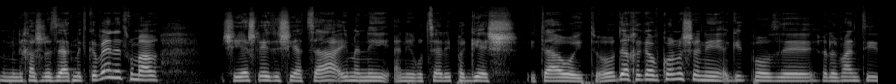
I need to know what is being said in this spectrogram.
מניחה שלזה את מתכוונת, כלומר, שיש לי איזושהי הצעה, האם אני, אני רוצה להיפגש איתה או איתו. דרך אגב, כל מה שאני אגיד פה זה רלוונטי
